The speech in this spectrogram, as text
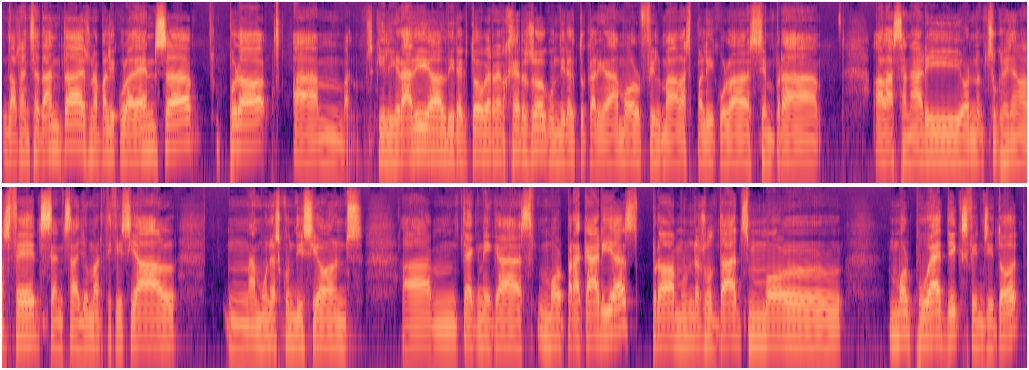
dels anys 70, és una pel·lícula densa, però um, bueno, qui li agradi al director Werner Herzog, un director que li agrada molt filmar les pel·lícules sempre a l'escenari on succeeixen els fets, sense llum artificial, mm, amb unes condicions um, tècniques molt precàries, però amb uns resultats molt, molt poètics, fins i tot.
